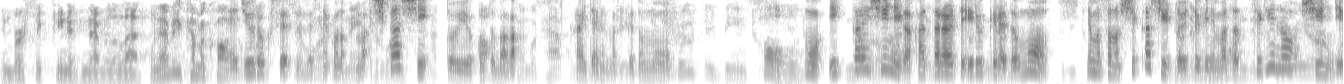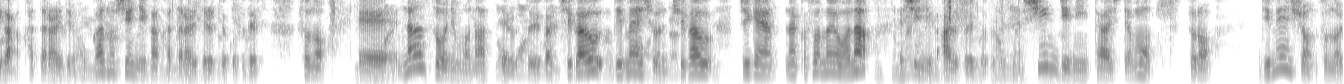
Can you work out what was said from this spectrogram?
Now, I, I, again, I, I hate pulling just certain passages out, but you notice that in my passage, the first, first word 16節ですね、この、ましかしという言葉が書いてありますけども、もう一回真理が語られているけれども、でもそのしかしという時にまた次の真理が語られている、他の真理が語られているということです。その、えー、何層にもなっているというか、違うディメンション、違う次元、なんかそのような真理があるということですね。真理に対しても、そのディメンション、その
